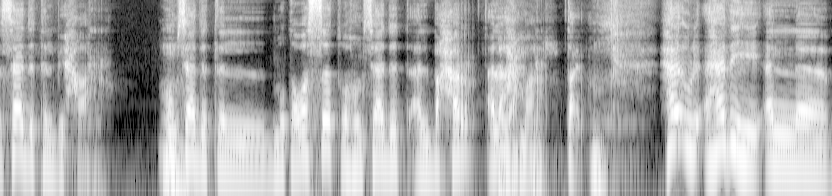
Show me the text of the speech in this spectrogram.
سادة البحار هم. سادة المتوسط وهم سادة البحر الأحمر. طيب هذه ال-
